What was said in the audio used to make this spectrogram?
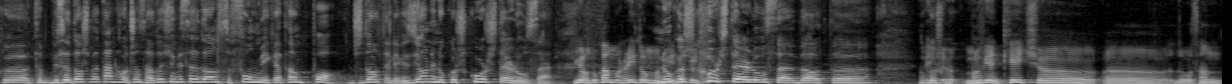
kur të bisedosh me Tan Hoxhën, sado që bisedon së fundmi ke thënë po, në çdo televizion nuk është kurrë shteruese. Jo, nuk kam arritur më Nuk është kurrë shteruese do të nuk është më vjen keq që ë domethënë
